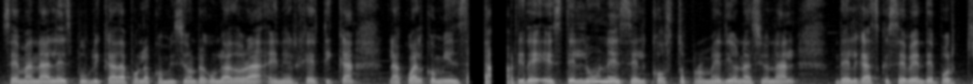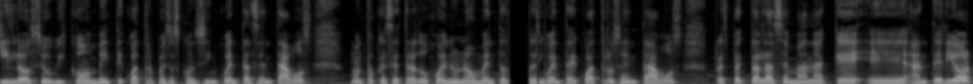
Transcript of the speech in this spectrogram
semanales publicada por la Comisión Reguladora Energética, la cual comienza a partir de este lunes. El costo promedio nacional del gas que se vende por kilo se ubicó en 24 pesos con 50 centavos, monto que se tradujo en un aumento de de 54 centavos respecto a la semana que eh, anterior.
